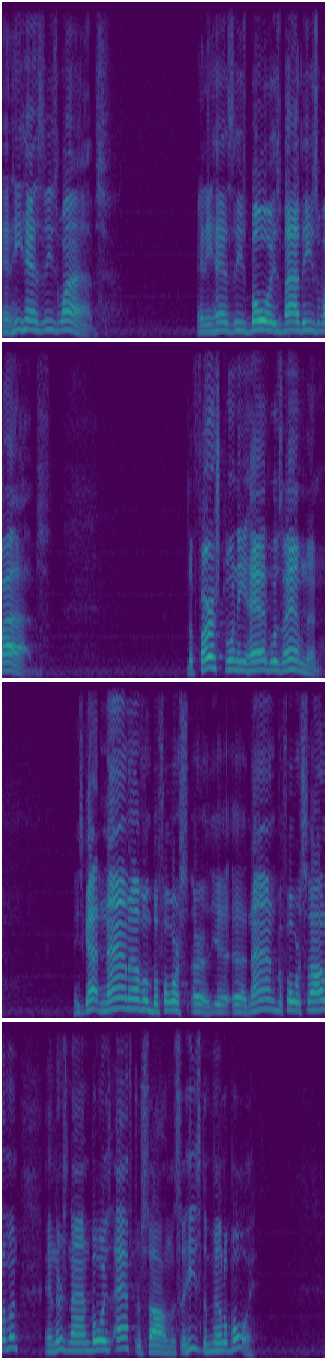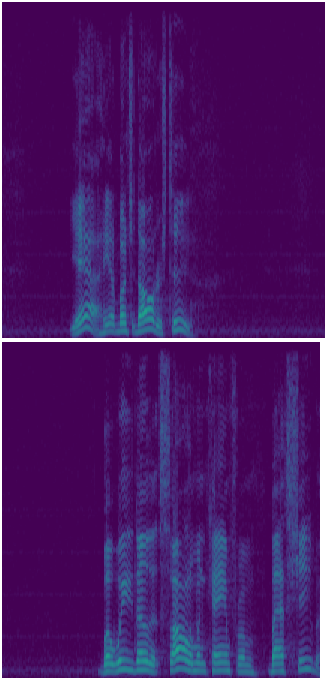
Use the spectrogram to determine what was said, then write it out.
And he has these wives. And he has these boys by these wives. The first one he had was Amnon. He's got nine of them before, or, uh, nine before Solomon, and there's nine boys after Solomon. So he's the middle boy. Yeah, he had a bunch of daughters too. But we know that Solomon came from Bathsheba.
